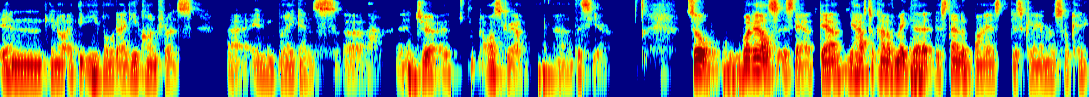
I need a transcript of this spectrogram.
in, you know, at the eVote ID conference uh, in Bregenz, uh, in Austria, uh, this year. So what else is there? There we have to kind of make the, the standard bias disclaimers. Okay,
